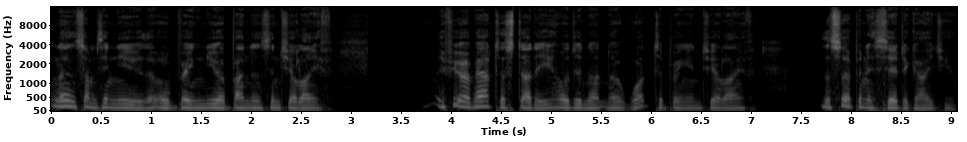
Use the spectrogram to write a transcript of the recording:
Learn something new that will bring new abundance into your life. If you are about to study or do not know what to bring into your life, the serpent is here to guide you.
